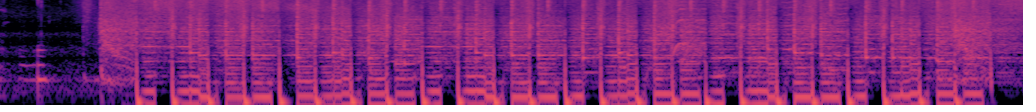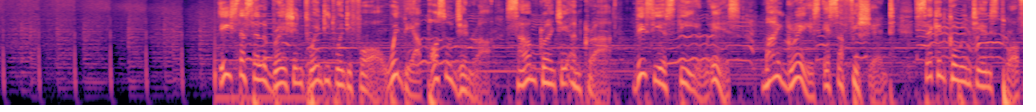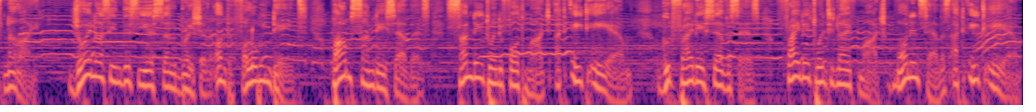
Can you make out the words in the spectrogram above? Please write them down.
Easter Celebration 2024 with the Apostle General Sam Korankye Ankrah. This year's theme is My Grace is Sufficient, 2 Corinthians 12 9. Join us in this year's celebration on the following dates Palm Sunday service, Sunday 24th March at 8 a.m., Good Friday services, Friday 29th March, morning service at 8 a.m.,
